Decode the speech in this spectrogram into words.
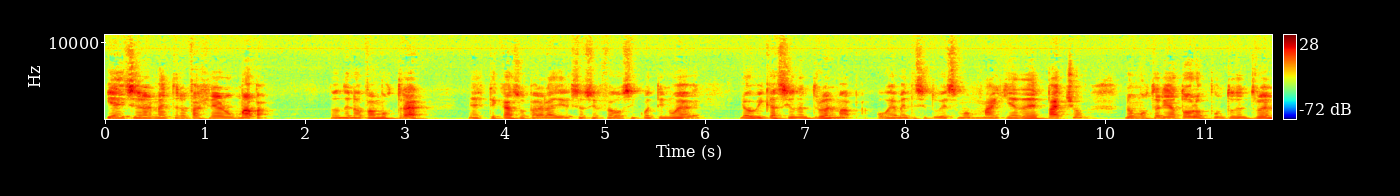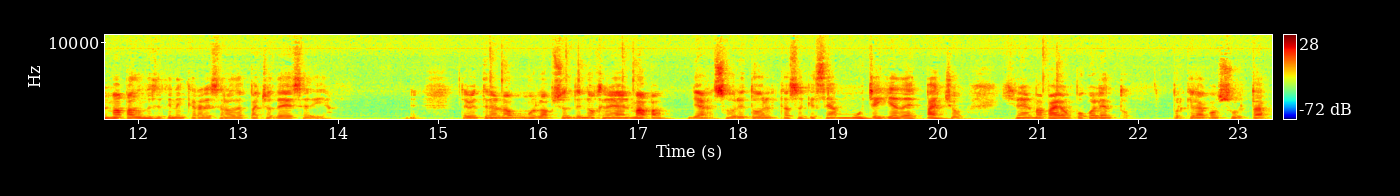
y adicionalmente nos va a generar un mapa donde nos va a mostrar en este caso para la dirección Cienfuegos 59 la ubicación dentro del mapa. Obviamente si tuviésemos más guías de despacho nos mostraría todos los puntos dentro del mapa donde se tienen que realizar los despachos de ese día. También tenemos la opción de no generar el mapa ya sobre todo en el caso de que sean muchas guías de despacho generar el mapa es un poco lento porque la consulta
